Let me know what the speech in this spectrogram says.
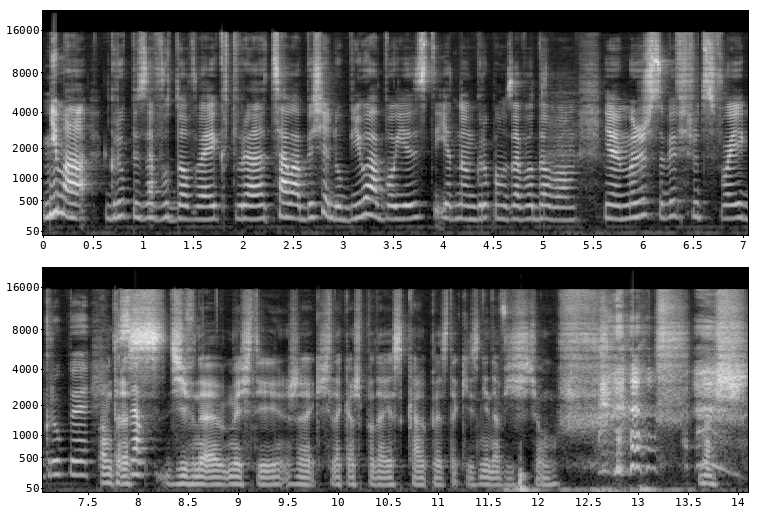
nie ma grupy zawodowej, która cała by się lubiła, bo jest jedną grupą zawodową. Nie wiem, możesz sobie wśród swojej grupy. Mam teraz za- dziwne myśli, że jakiś lekarz podaje skalpel taki z nienawiścią. Masz.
